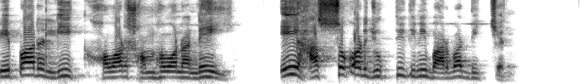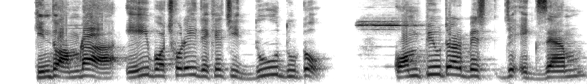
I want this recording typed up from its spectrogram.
পেপার লিক হওয়ার সম্ভাবনা নেই। এই হাস্যকর যুক্তি তিনি বারবার দিচ্ছেন। কিন্তু আমরা এই বছরেই দেখেছি দু দুটো কম্পিউটার বেসড যে এক্সাম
